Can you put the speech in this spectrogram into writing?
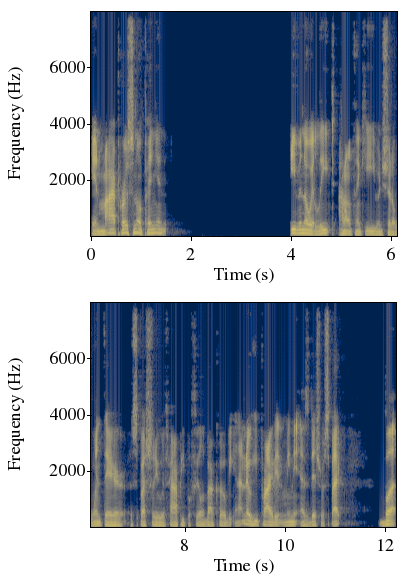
In my personal opinion, even though it leaked, I don't think he even should have went there, especially with how people feel about Kobe. And I know he probably didn't mean it as disrespect, but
